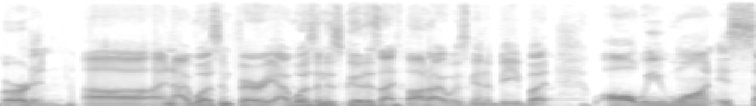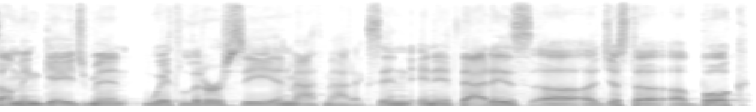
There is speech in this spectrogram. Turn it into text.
burden. Uh, and i wasn't very i wasn't as good as i thought i was going to be but all we want is some engagement with literacy and mathematics. And, and if that is uh, just a, a, book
